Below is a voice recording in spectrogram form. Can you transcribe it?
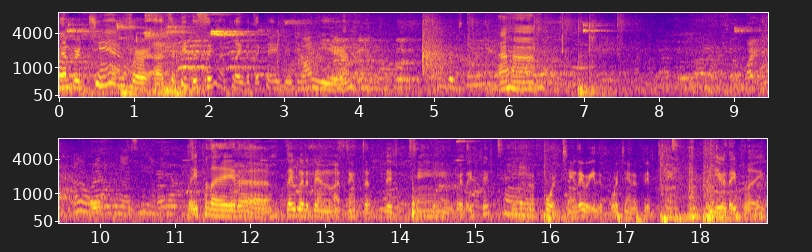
Number 10 for uh, Topeka Seaman played with the Cajuns one year. Number 10. Uh-huh. I don't recognize him. They played, uh, they would have been, I think, the 15. Were they 15 or 14? They were either 14 or 15 the year they played.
